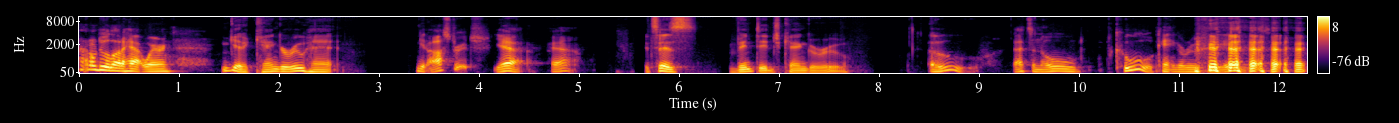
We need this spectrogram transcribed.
I don't do a lot of hat wearing. You can get a kangaroo hat. Get ostrich? Yeah, yeah. It says vintage kangaroo. Oh, that's an old cool kangaroo. The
